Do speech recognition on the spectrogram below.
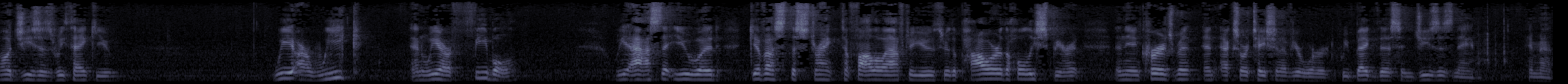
Oh Jesus, we thank you. We are weak and we are feeble. We ask that you would give us the strength to follow after you through the power of the Holy Spirit and the encouragement and exhortation of your word. We beg this in Jesus' name. Amen.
